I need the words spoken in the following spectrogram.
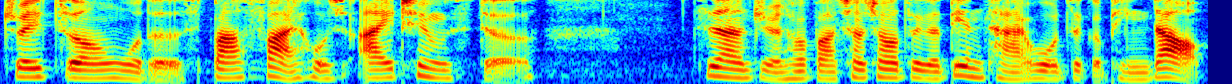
追踪我的 Spotify 或是 iTunes 的自然卷头发悄悄这个电台或这个频道，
